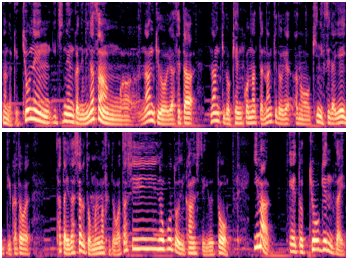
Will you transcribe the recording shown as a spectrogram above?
なんだっけ、去年1年間で皆さんは何キロ痩せた、何キロ健康になった、何キロやあの筋肉ついたイエイっていう方は多々いらっしゃると思いますけど、私のことに関して言うと、今、えっ、ー、と、今日現在、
